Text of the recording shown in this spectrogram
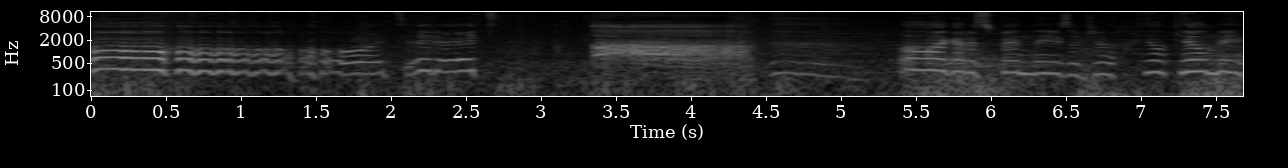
Oh, I did it! Ah! Oh, I gotta spin these or. He'll kill me.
